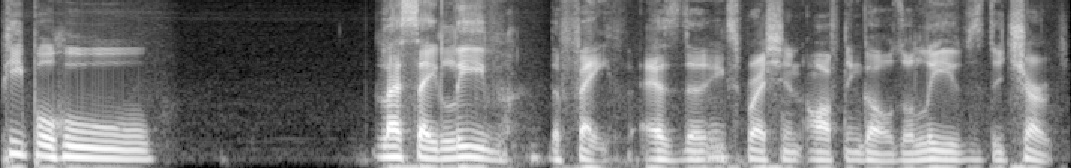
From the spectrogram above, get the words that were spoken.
people who let's say leave the faith, as the expression often goes, or leaves the church,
